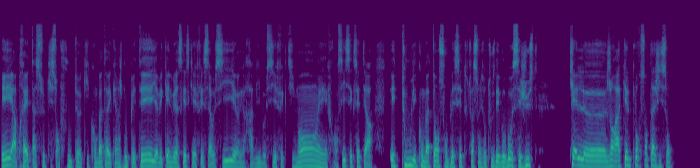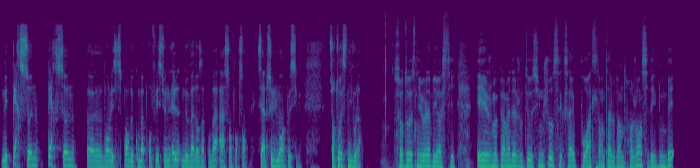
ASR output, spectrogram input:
Et après, tu as ceux qui s'en foutent, euh, qui combattent avec un genou pété. Il y avait Cain Velasquez qui avait fait ça aussi, euh, Rabib aussi, effectivement, et Francis, etc. Et tous les combattants sont blessés. De toute façon, ils ont tous des bobos. C'est juste quel, genre, à quel pourcentage ils sont. Mais personne, personne dans les sports de combat professionnels ne va dans un combat à 100%. C'est absolument impossible. Surtout à ce niveau-là. Surtout à ce niveau-là, Birasti. Et je me permets d'ajouter aussi une chose, c'est que c'est vrai que pour Atlanta le 23 juin, Cédric Doumbé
